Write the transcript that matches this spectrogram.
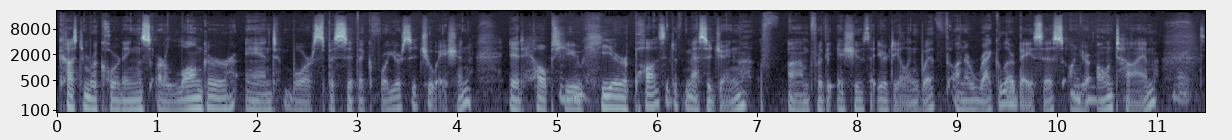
custom recordings are longer and more specific for your situation. It helps you mm-hmm. hear positive messaging um, for the issues that you're dealing with on a regular basis on your mm-hmm. own time Right.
